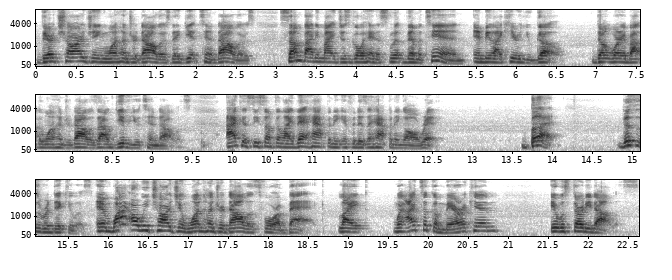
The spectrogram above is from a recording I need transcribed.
they're charging $100, they get $10. Somebody might just go ahead and slip them a 10 and be like, "Here you go. Don't worry about the $100. I'll give you $10." I could see something like that happening if it isn't happening already. But this is ridiculous. And why are we charging $100 for a bag? Like when I took American, it was $30.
